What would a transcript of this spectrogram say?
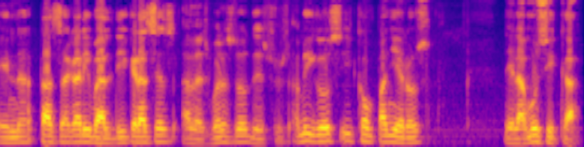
en la Plaza Garibaldi gracias al esfuerzo de sus amigos y compañeros de la música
